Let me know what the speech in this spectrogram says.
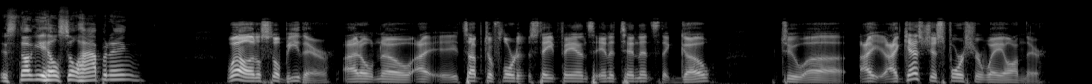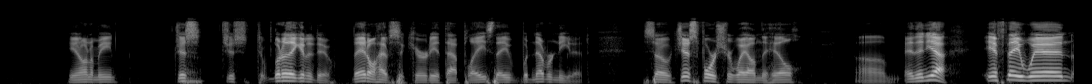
Is Snuggy Hill still happening? Well, it'll still be there. I don't know. I, it's up to Florida State fans in attendance that go to. Uh, I, I guess just force your way on there. You know what I mean? Just, just what are they going to do? They don't have security at that place. They would never need it. So just force your way on the hill. Um, and then yeah, if they win,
